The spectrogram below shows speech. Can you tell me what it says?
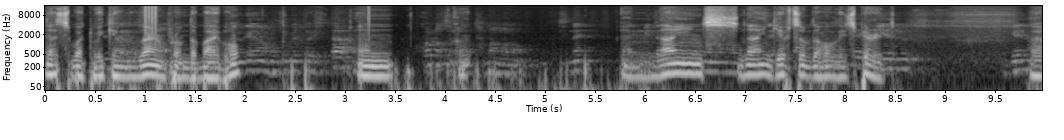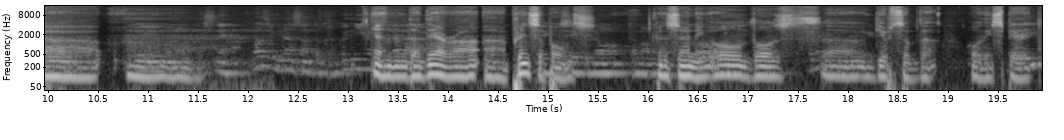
That's what we can learn from the Bible. And, and nine, nine gifts of the Holy Spirit. Uh, mm, and uh, there are uh, principles concerning all those uh, gifts of the Holy Spirit.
